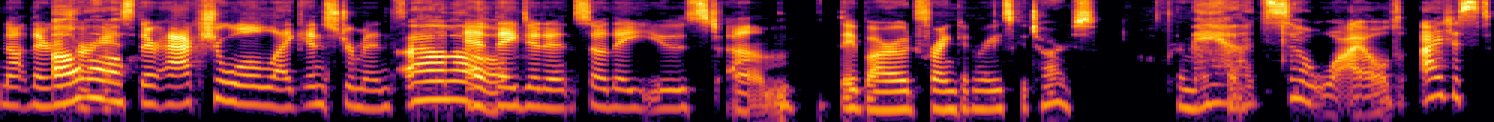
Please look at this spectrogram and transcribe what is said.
not their guitarists. They're actual like instruments, Oh, and they didn't. So they used um they borrowed Frank and Ray's guitars from man, it's so wild. I just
